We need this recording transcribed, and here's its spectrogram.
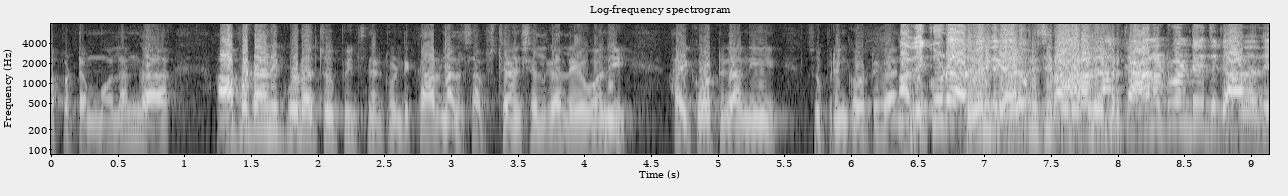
ఆపటం మూలంగా ఆపటానికి కూడా చూపించినటువంటి కారణాలు సబ్స్టాన్షియల్గా లేవు అని హైకోర్టు కానీ సుప్రీంకోర్టు కానీ అది కూడా కానటువంటిది కాదు అది.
